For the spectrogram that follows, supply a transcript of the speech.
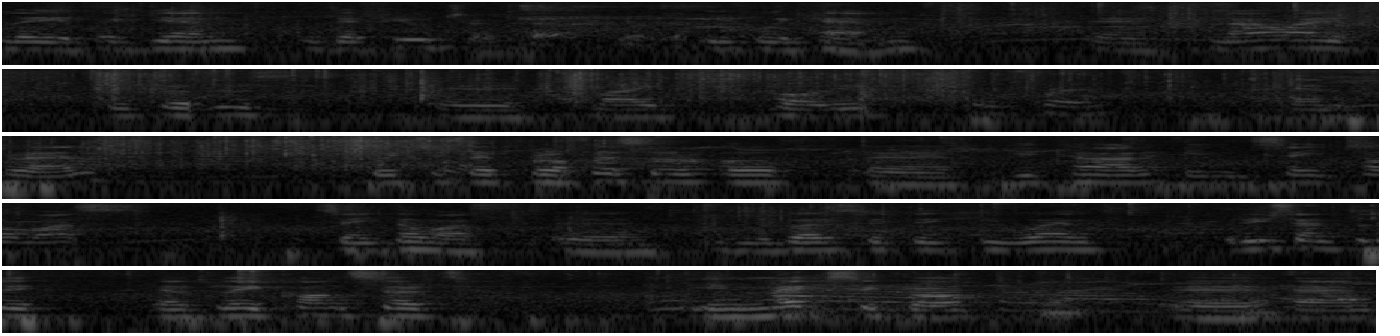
play it again in the future, if we can. Uh, now I introduce uh, my colleague and friend, which is a professor of uh, guitar in St. Thomas, St. Thomas uh, University. He went recently and played concert in Mexico, uh, and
